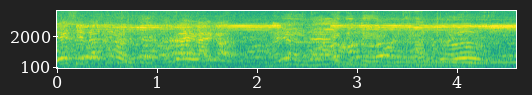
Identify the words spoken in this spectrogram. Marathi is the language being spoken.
ये सीधा नहीं होता है गाय का अरे अंदर आई थी मैं मंदिर में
